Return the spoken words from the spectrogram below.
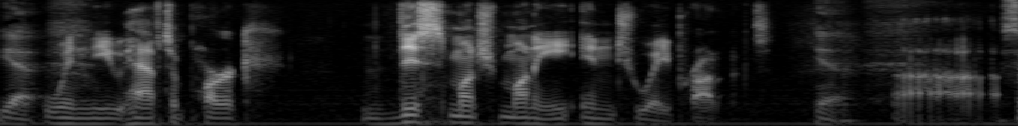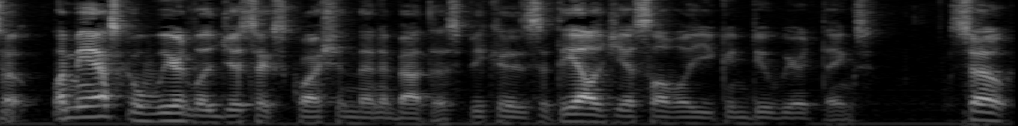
Yeah. when you have to park this much money into a product. Yeah. Uh, So let me ask a weird logistics question then about this because at the LGS level you can do weird things. So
